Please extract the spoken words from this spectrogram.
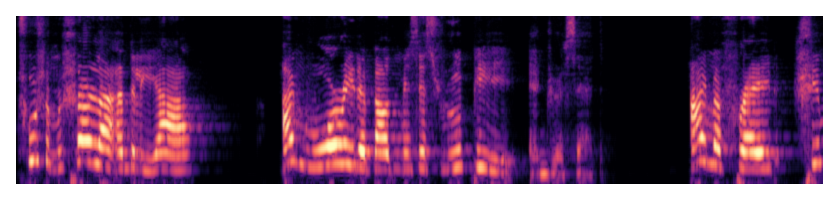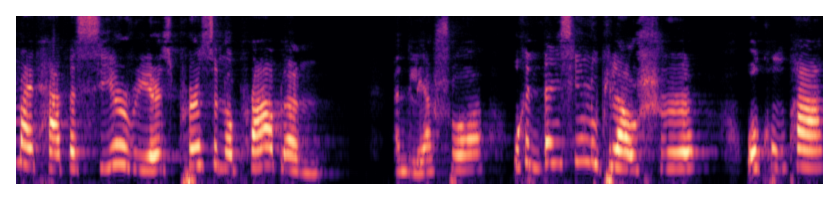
出什么事儿了，安德里亚。I'm worried about Mrs. Roopy, Andrea said. I'm afraid she might have a serious personal problem. 安德里亚说：“我很担心鲁皮老师，我恐怕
